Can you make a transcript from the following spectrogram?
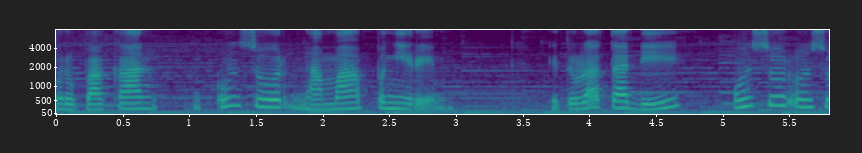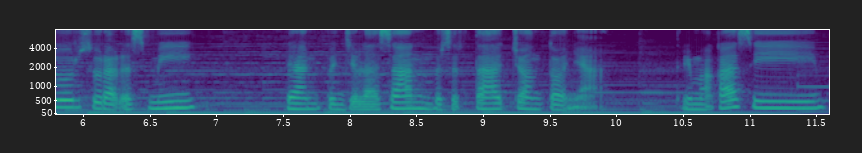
merupakan unsur nama pengirim. Itulah tadi unsur-unsur surat resmi dan penjelasan beserta contohnya. Terima kasih.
